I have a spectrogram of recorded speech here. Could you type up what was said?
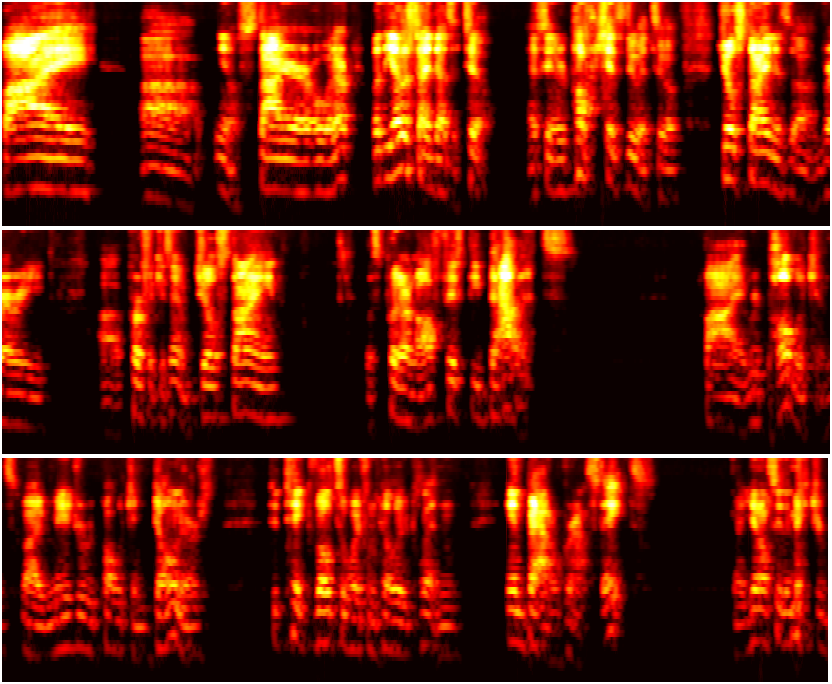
by uh, you know Steyer or whatever. But the other side does it too. I've seen Republicans do it too. Jill Stein is a very uh, perfect example. Jill Stein was put on all 50 ballots by Republicans, by major Republican donors, to take votes away from Hillary Clinton in battleground states. Right? You don't see the major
